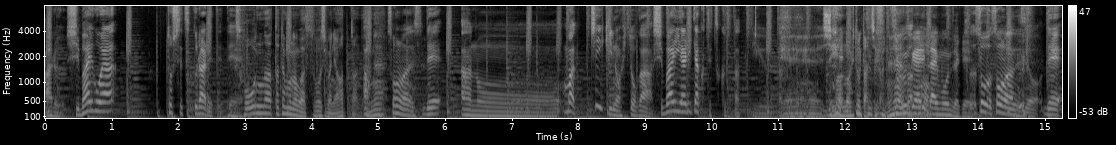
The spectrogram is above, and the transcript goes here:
ある芝居小屋として作られてて。そんな建物が諏訪島にあったんですね。そうなんです。であのー、まあ地域の人が芝居やりたくて作ったっていう建物島の人たちがね。自分がやりたいもんじゃけ。そうそうなんですよ。で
